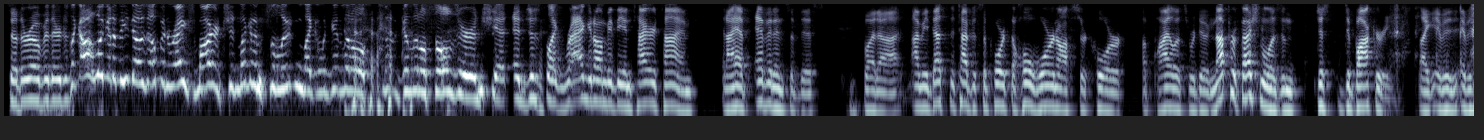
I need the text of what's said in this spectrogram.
So they're over there just like oh look at him he knows open ranks march and look at him saluting like a good little good little soldier and shit and just like ragging on me the entire time. And i have evidence of this. But uh i mean that's the type of support the whole warrant officer corps of pilots were doing. Not professionalism just debauchery. Like it was it was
